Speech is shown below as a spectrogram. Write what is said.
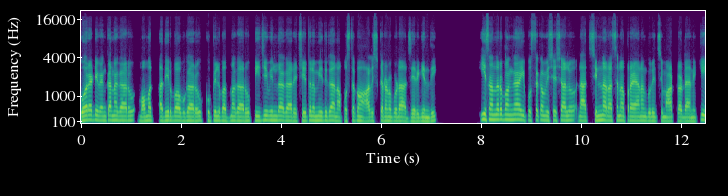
గోరటి వెంకన్న గారు, మొహమ్మద్ అదీర్ బాబు గారు, కుపిల్ పద్మ గారు, పీజీ విందా గారి చేతుల మీదుగా నా పుస్తకం ఆవిష్కరణ కూడా జరిగింది. ఈ సందర్భంగా ఈ పుస్తకం విశేషాలు, నా చిన్న రచన ప్రయాణం గురించి మాట్లాడడానికి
